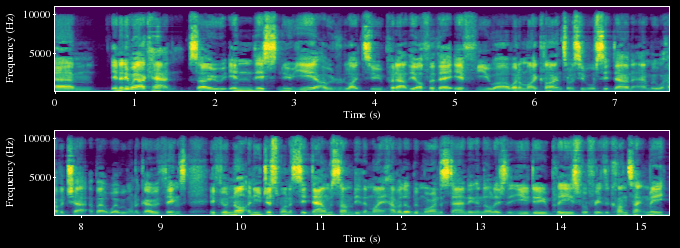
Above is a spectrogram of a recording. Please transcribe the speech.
um, in any way I can. So, in this new year, I would like to put out the offer that if you are one of my clients, obviously we'll sit down and we will have a chat about where we want to go with things. If you're not and you just want to sit down with somebody that might have a little bit more understanding and knowledge that you do, please feel free to contact me.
